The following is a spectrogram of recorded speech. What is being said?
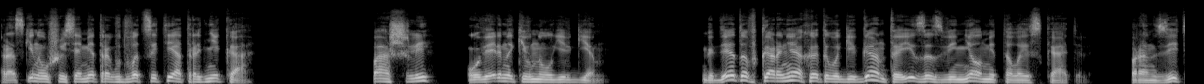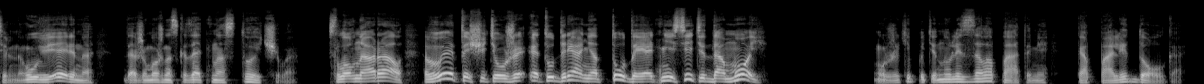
раскинувшуюся метрах в двадцати от родника. «Пошли», — уверенно кивнул Евген. Где-то в корнях этого гиганта и зазвенел металлоискатель. Пронзительно, уверенно, даже, можно сказать, настойчиво. Словно орал «Вытащите уже эту дрянь оттуда и отнесите домой!» Мужики потянулись за лопатами, Копали долго.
